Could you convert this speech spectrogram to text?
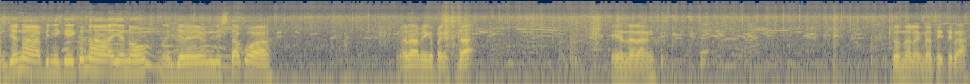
Nandiyan na, binigay ko na. Ayan oh. Nandiyan na yung lista ko ah. Marami ka pang isda. Ayan na lang. Ito na lang natitira.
